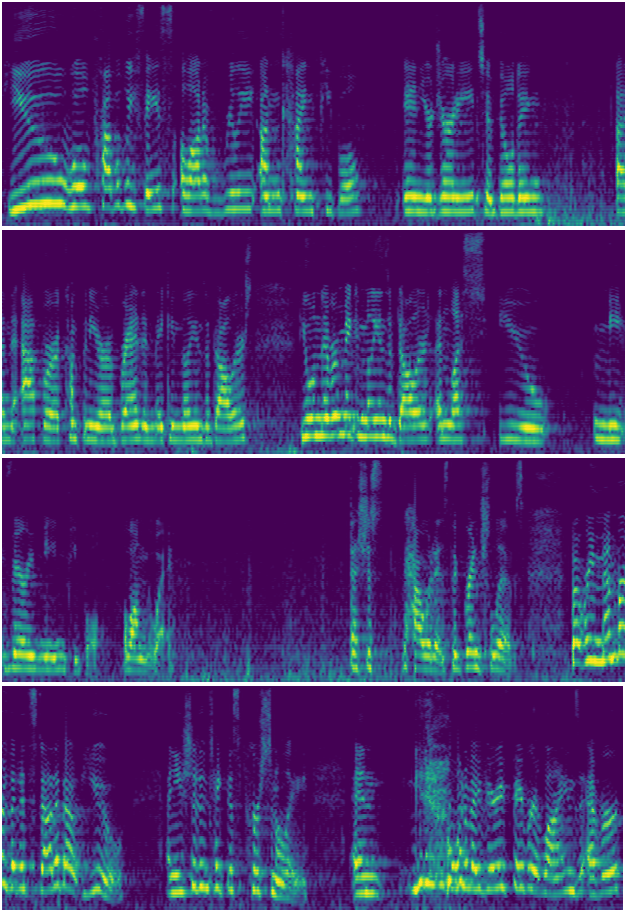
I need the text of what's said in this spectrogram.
You will probably face a lot of really unkind people in your journey to building an app or a company or a brand and making millions of dollars. You will never make millions of dollars unless you meet very mean people along the way. That's just how it is. The Grinch lives. But remember that it's not about you, and you shouldn't take this personally. And you know, one of my very favorite lines ever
